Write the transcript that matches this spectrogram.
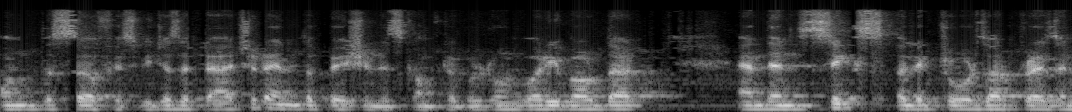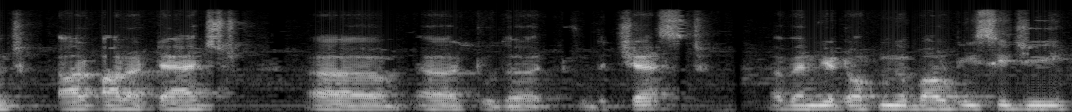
on the surface. We just attach it and the patient is comfortable. Don't worry about that. And then six electrodes are present, are, are attached uh, uh, to the to the chest. Uh, when we're talking about ECG,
